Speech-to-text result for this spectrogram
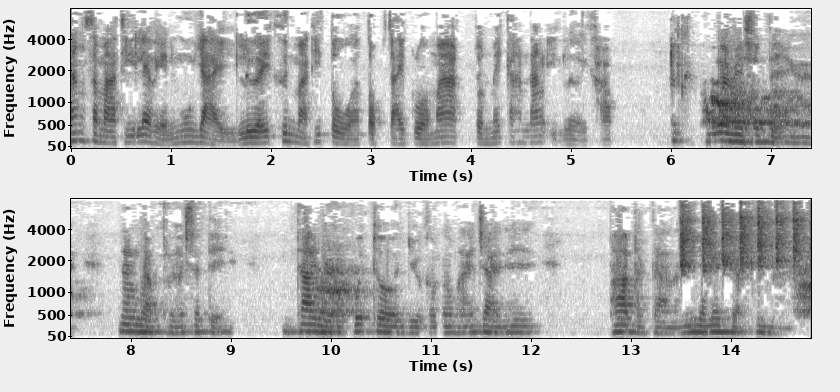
นั่งสมาธิแล้วเห็นงูใหญ่เลื้อยขึ้นมาที่ตัวตกใจกลัวมาก จนไม่กล้านั่งอีกเลยครับ เพราะไม่มีสติไงนั่งแบบเผลอสติ ถ้าอยู่กับพุทโธอยู่กับลมหายใจนี่ภาพต่างๆอันนี้ยังไม่เกิดขึ้นมา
